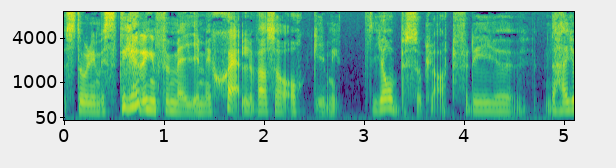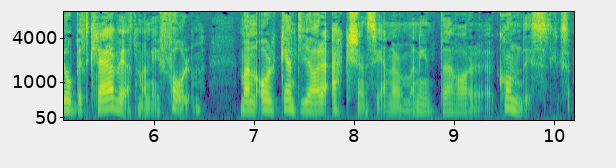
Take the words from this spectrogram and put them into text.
stor investering för mig i mig själv alltså, och i mitt jobb såklart. För det är ju, det här jobbet kräver att man är i form. Man orkar inte göra actionscener om man inte har eh, kondis. Liksom.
